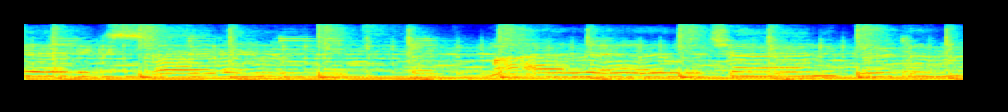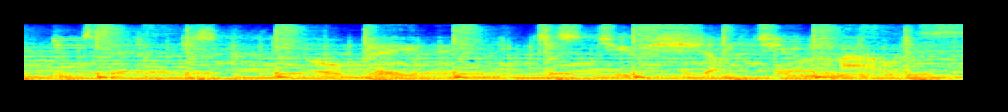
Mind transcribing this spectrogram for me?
get excited, my little China girl says, Oh baby, just you shut your mouth.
